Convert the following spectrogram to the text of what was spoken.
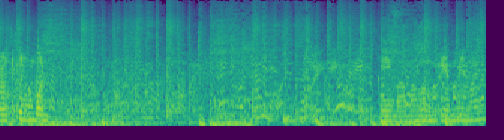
เราจะขึ้นข้างบนโอเคมามามามาเกมมาเกมมาครั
